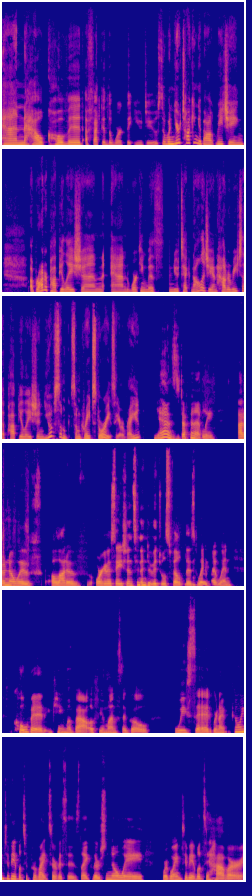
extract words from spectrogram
and how COVID affected the work that you do. So, when you're talking about reaching a broader population and working with new technology and how to reach that population, you have some some great stories here, right? Yes, definitely. I don't know if a lot of organizations and individuals felt this way, but when COVID came about a few months ago, we said we're not going to be able to provide services. Like, there's no way we're going to be able to have our,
